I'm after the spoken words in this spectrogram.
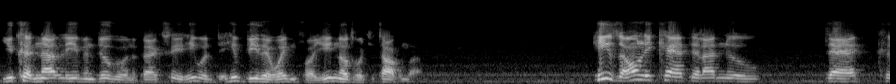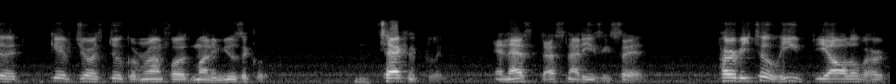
you could not leave Ndugu in the back seat. He would he'd be there waiting for you. He knows what you're talking about. He's the only cat that I knew that could give George Duke a run for his money musically, hmm. technically, and that's that's not easy said. Herbie too. He be all over Herbie.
